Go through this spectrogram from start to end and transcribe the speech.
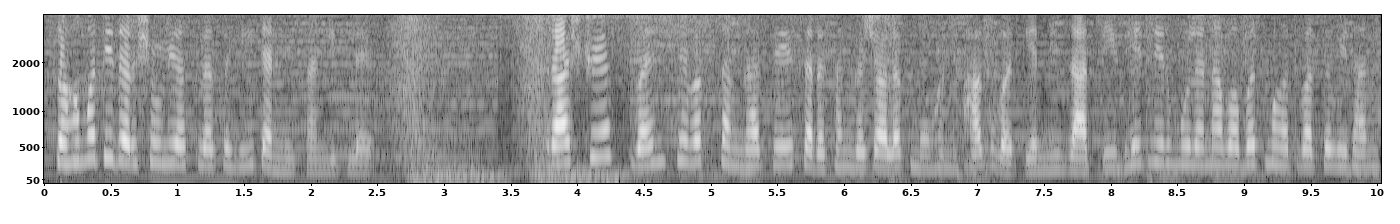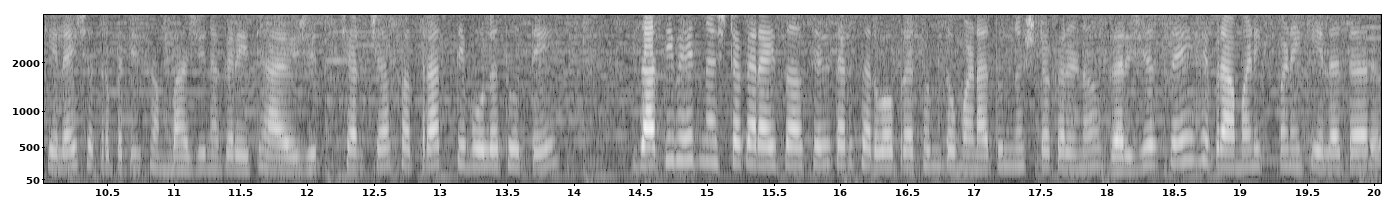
सहमती दर्शवली असल्याचंही त्यांनी सांगितलंय. राष्ट्रीय स्वयंसेवक संघाचे सरसंघचालक मोहन भागवत यांनी जातीभेद निर्मूलनाबाबत महत्त्वाचं विधान केलंय. छत्रपती संभाजीनगर येथे आयोजित चर्चासत्रात ते बोलत होते जातीभेद नष्ट करायचा असेल तर सर्वप्रथम तो मनातून नष्ट करणं गरजेचं आहे. हे प्रामाणिकपणे केलं तर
